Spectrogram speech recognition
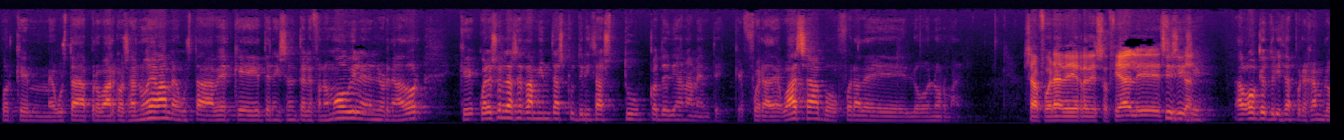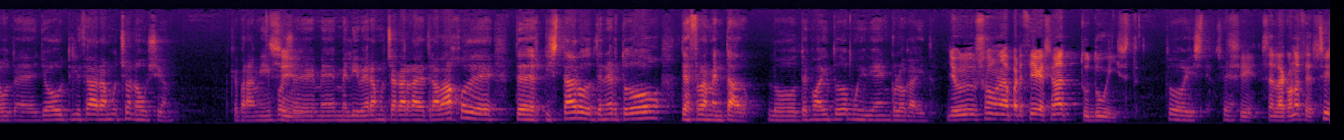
porque me gusta probar cosas nuevas, me gusta ver qué tenéis en el teléfono móvil, en el ordenador. ¿Qué- ¿Cuáles son las herramientas que utilizas tú cotidianamente? Que fuera de WhatsApp o fuera de lo normal. O sea, fuera de redes sociales. Sí, y sí, tal. sí. Algo que utilizas, por ejemplo, eh, yo utilizo ahora mucho Notion, que para mí pues, Sí. eh, me, me libera mucha carga de trabajo, de, de despistar o de tener todo desfragmentado. Lo tengo ahí todo muy bien colocadito. Yo uso una parecida que se llama Todoist. Todo esto, sí. Sí, Sí, ¿se la conoces? sí,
